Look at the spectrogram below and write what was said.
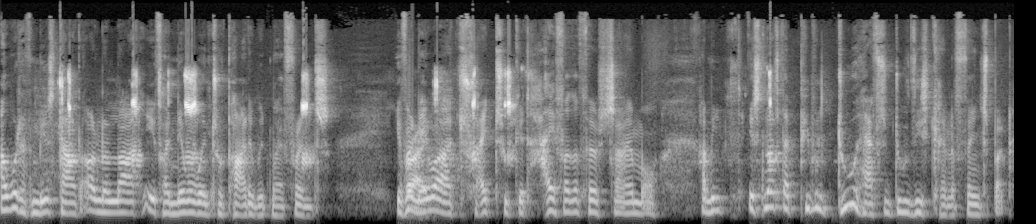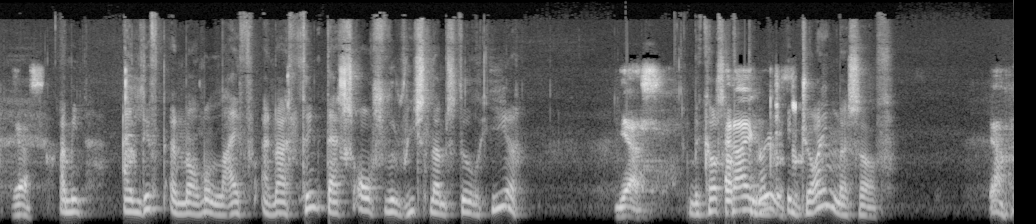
I would have missed out on a lot if I never went to a party with my friends. If I never tried to get high for the first time, or I mean, it's not that people do have to do these kind of things, but Yes. I mean, I lived a normal life, and I think that's also the reason I'm still here Yes. because And I've I agree enjoying myself. Yeah.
